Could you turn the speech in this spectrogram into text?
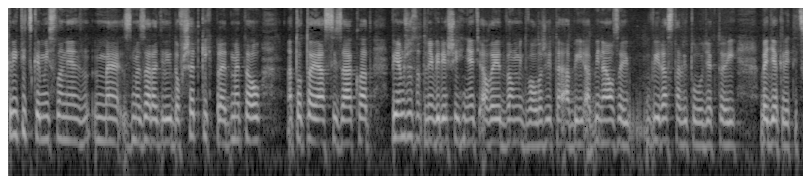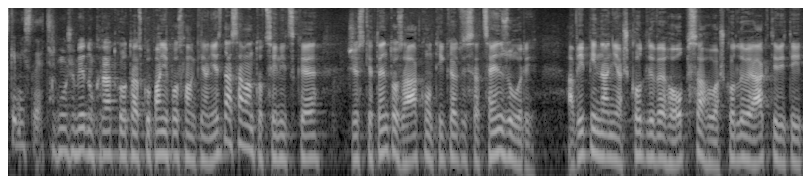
kritické myslenie sme, sme zaradili do všetkých predmetov a toto je asi základ. Viem, že sa to nevyrieši hneď, ale je veľmi dôležité, aby, aby naozaj vyrastali tu ľudia, ktorí vedia kriticky myslieť. Ak môžem jednu krátku otázku, pani poslankyňa. Nezdá sa vám to cynické, že ste tento zákon týkajúci sa cenzúry a vypínania škodlivého obsahu a škodlivé aktivity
